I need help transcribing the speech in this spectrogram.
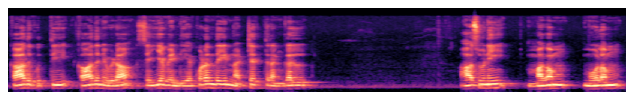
காது குத்தி காது நிவிழா செய்ய வேண்டிய குழந்தையின் நட்சத்திரங்கள். அசுனி மகம் மூலம்.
